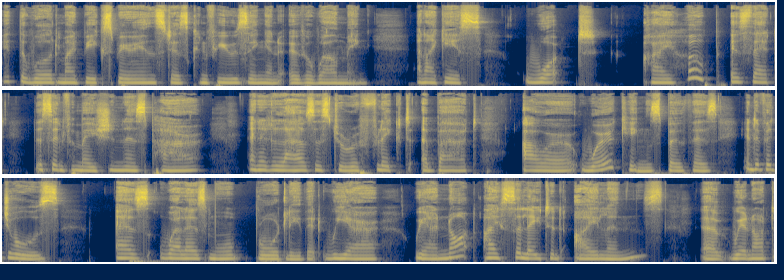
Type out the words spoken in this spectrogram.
right? The world might be experienced as confusing and overwhelming. And i guess what i hope is that this information is power and it allows us to reflect about our workings, both as individuals as well as more broadly, that we are we are not isolated islands. Uh, we're not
